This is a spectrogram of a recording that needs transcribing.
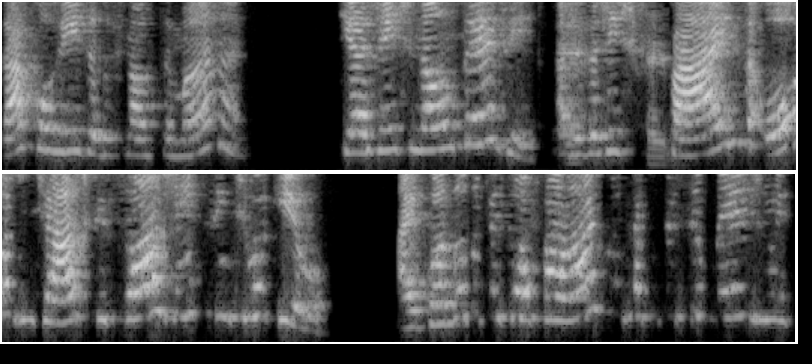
da corrida do final de semana, que a gente não teve. Às vezes a gente é. faz, ou a gente acha que só a gente sentiu aquilo. Aí quando outra pessoa fala, ah, mas aconteceu mesmo.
